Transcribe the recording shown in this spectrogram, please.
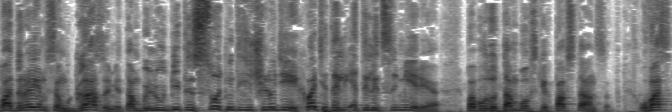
под Реймсом, газами. Там были убиты сотни тысяч людей. Хватит ли это лицемерие по поводу тамбовских повстанцев? У вас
